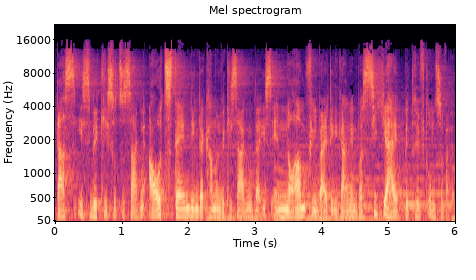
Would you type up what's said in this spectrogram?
das ist wirklich sozusagen outstanding, da kann man wirklich sagen, da ist enorm viel weitergegangen, was Sicherheit betrifft und so weiter?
